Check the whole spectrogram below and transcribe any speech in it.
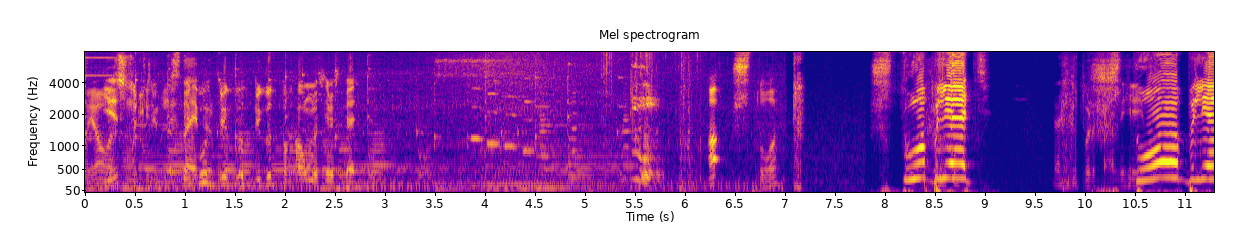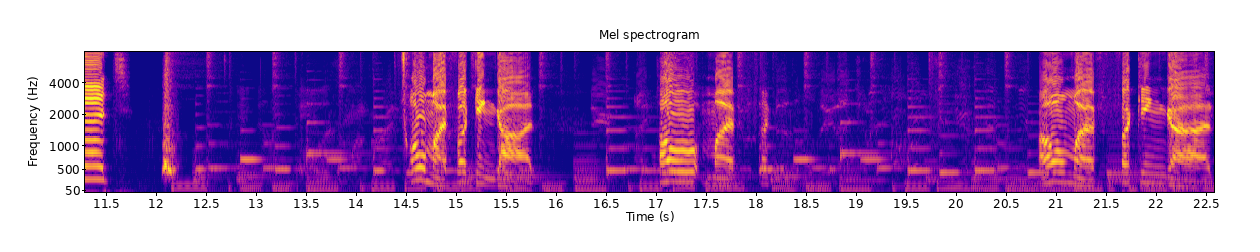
We all Есть want to do this. Бегут, бегут, бегут по холму 75. А, что? Что, блядь? Что, блядь? Oh my fucking god. Oh my fucking. Oh my fucking god.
